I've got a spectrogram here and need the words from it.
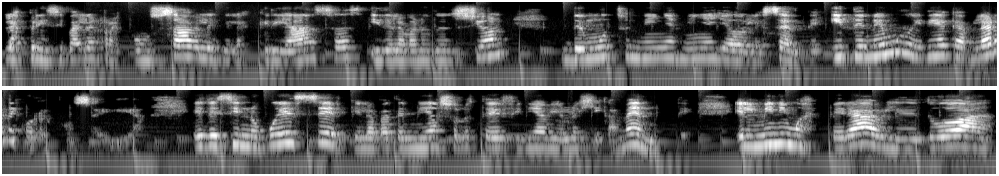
las principales responsables de las crianzas y de la manutención de muchas niñas, niñas y adolescentes. Y tenemos hoy día que hablar de corresponsabilidad. Es decir, no puede ser que la paternidad solo esté definida biológicamente. El mínimo esperable de toda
